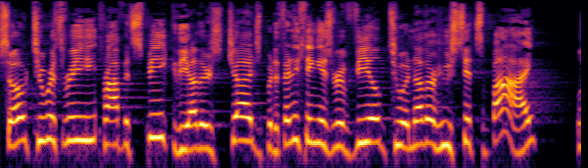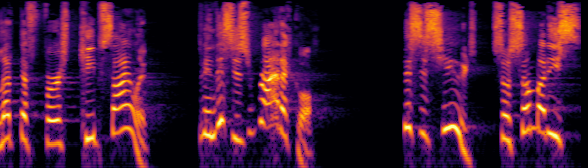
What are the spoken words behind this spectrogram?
So two or three prophets speak, the others judge, but if anything is revealed to another who sits by, let the first keep silent. I mean, this is radical. This is huge. So somebody's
